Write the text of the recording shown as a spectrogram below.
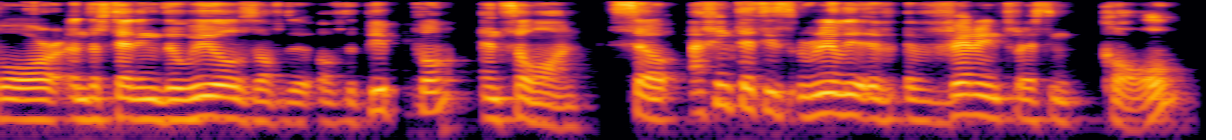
for understanding the wills of the of the people and so on? So i think that is really a, a very interesting call.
